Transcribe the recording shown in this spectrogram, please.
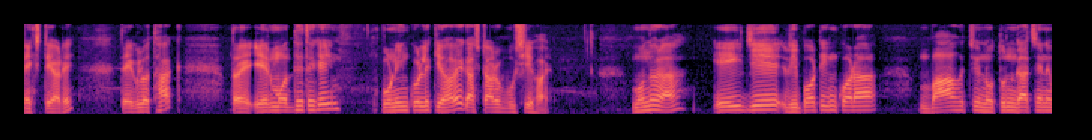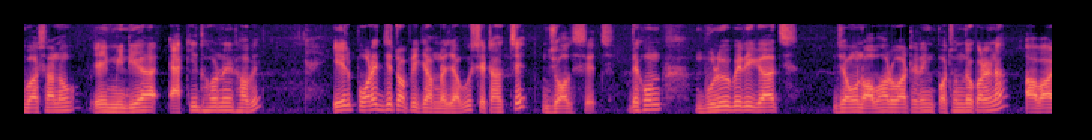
নেক্সট ইয়ারে তো এগুলো থাক। তো এর মধ্যে থেকেই প্রুনিং করলে কী হবে? গাছটা আরও বুশি হয়। বন্ধুরা, এই যে রিপোর্টিং করা বা হচ্ছে নতুন গাছ এনে বসানো, এই মিডিয়া একই ধরনের হবে। এর পরের যে টপিকে আমরা যাব সেটা হচ্ছে জলসেচ দেখুন ব্লুবেরি গাছ যেমন ওভার ওয়াটারিং পছন্দ করে না, আবার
